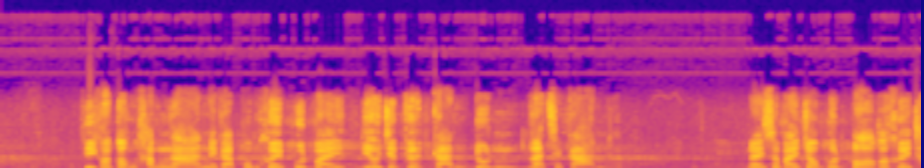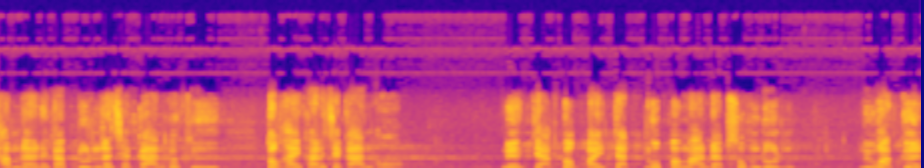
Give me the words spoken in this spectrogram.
ำ ที่เขาต้องทำงานนะครับ ผมเคยพูดไว้ เดี๋ยวจะเกิดการดุลราชการครับในสมัยจอมพลปก็เคยทำแล้วนะครับ ดุลราชการก็คือต้องให้ข้าราชการออก เนื่องจากต้องไปจัดงบประมาณแบบสมดุล หรือว่าเกิน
